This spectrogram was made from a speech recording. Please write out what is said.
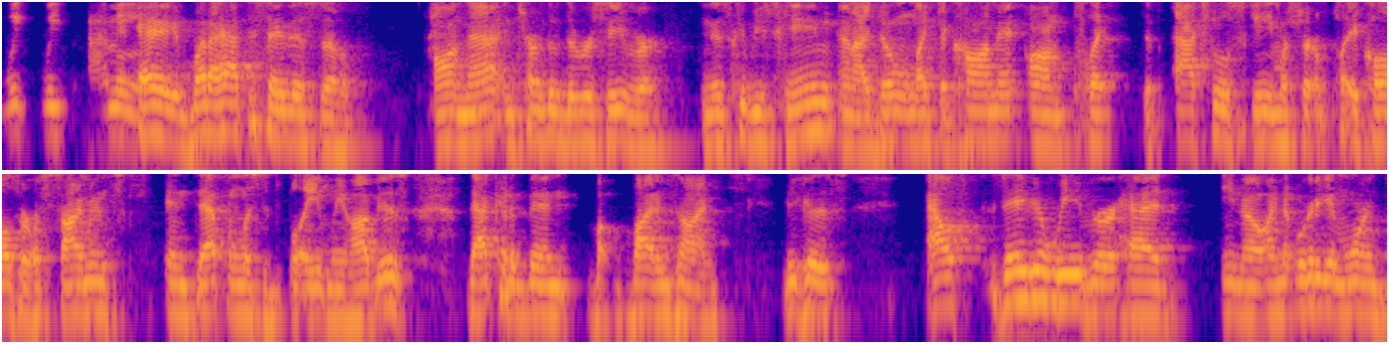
we we. I mean, hey, but I have to say this though on that in terms of the receiver, and this could be scheme, and I don't like to comment on play the actual scheme or certain play calls or assignments in depth unless it's blatantly obvious. That could have been b- by design because out Xavier Weaver had, you know, I know we're going to get more in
